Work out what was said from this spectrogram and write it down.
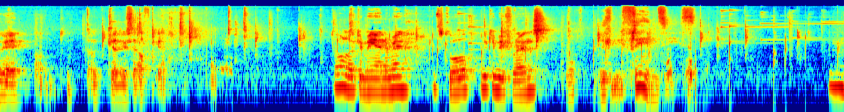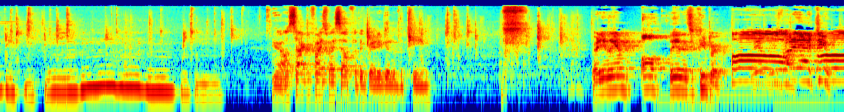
okay, don't kill yourself again. Don't look at me, Enderman. It's cool. We can be friends. We can be friendsies. Here, I'll sacrifice myself for the greater good of the team. Ready, Liam? Oh, Liam, there's a creeper. Oh! Liam, he's running at you. Oh!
